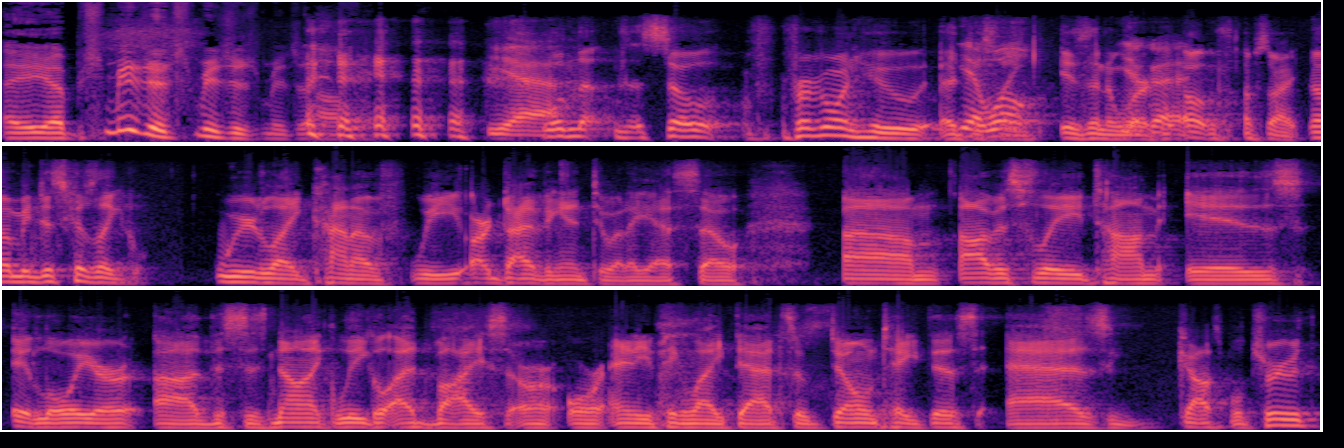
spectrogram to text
A uh, schmidge, schmidge, schmidge yeah. Well, no, so for everyone who uh, yeah, just well, like isn't aware, yeah, oh, I'm sorry. No, I mean just because like we're like kind of we are diving into it, I guess. So um, obviously, Tom is a lawyer. Uh, this is not like legal advice or, or anything like that. So don't take this as gospel truth.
